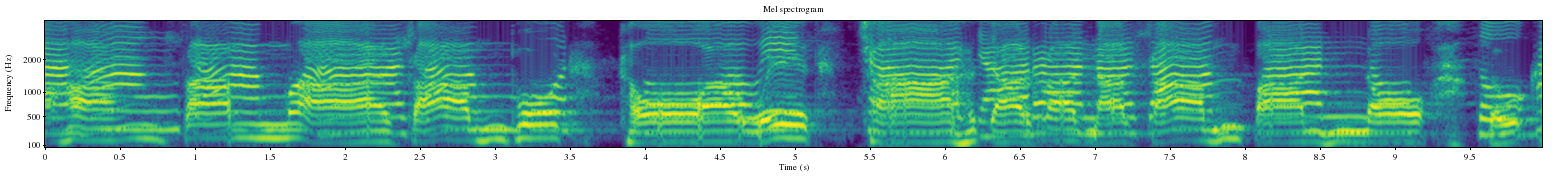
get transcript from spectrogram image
ะหังสัมมาสัมพุทโธวิชชาจารณะสัมปันโน สุข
